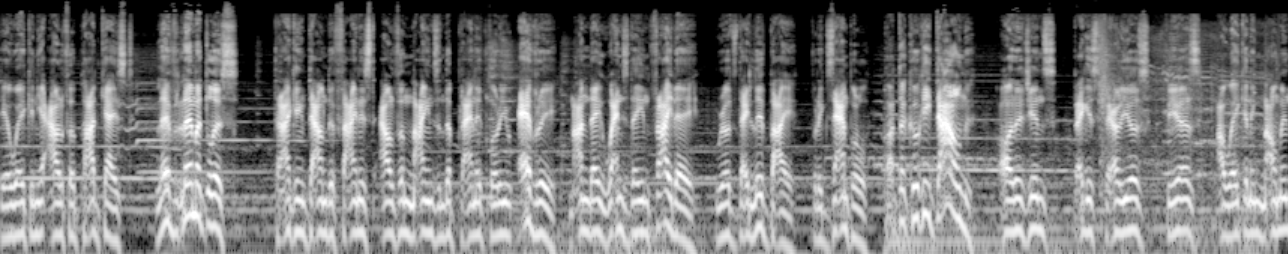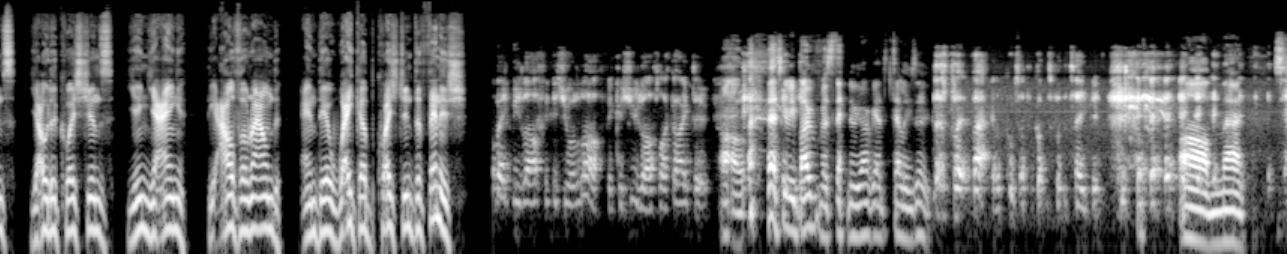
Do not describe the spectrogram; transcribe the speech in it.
The Awaken Your Alpha podcast. Live limitless. Tracking down the finest alpha minds on the planet for you every Monday, Wednesday, and Friday. Words they live by. For example, put the cookie down. Origins, biggest failures, fears, awakening moments, Yoda questions, yin yang, the alpha round, and their wake up question to finish. Made me laugh is your laugh because you laugh like I do. Uh oh, that's gonna be both of us then. We won't be able to tell who's who. Let's play it back, and of course I forgot to put the tape in. Oh man, it's,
